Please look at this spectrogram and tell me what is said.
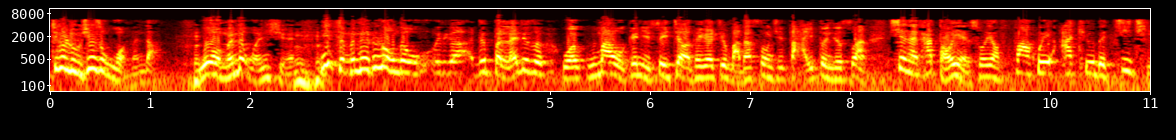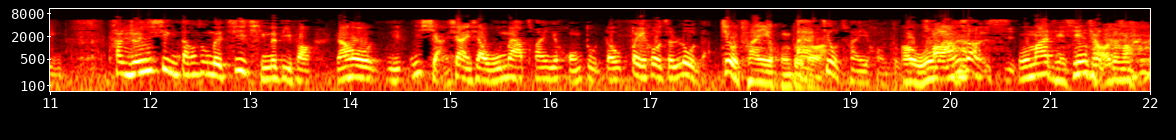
这个鲁迅是我们的。我们的文学，你怎么能弄得我这个？这本来就是我吴妈，我跟你睡觉，他个就把他送去打一顿就算了。现在他导演说要发挥阿 Q 的激情，他人性当中的激情的地方。然后你你想象一下，吴妈穿一红肚兜，背后是露的，就穿一红肚兜，就穿一红肚兜。哦，吴妈上戏，吴妈挺新潮的嘛。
